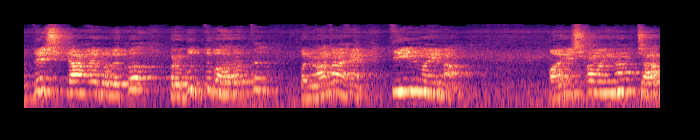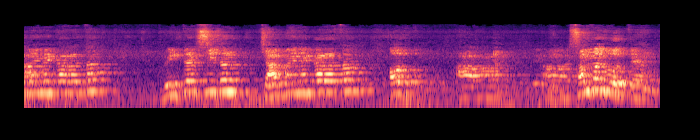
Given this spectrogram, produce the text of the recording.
ಉದ್ದೇಶ ಕ್ಯಾ ಪ್ರಬುದ್ಧ ಭಾರತ बनाना है। तीन महीना। बारिश का महीना, चार महीने का रहता। विंटर सीज़न चार महीने का रहता। और समर बोलते हैं।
